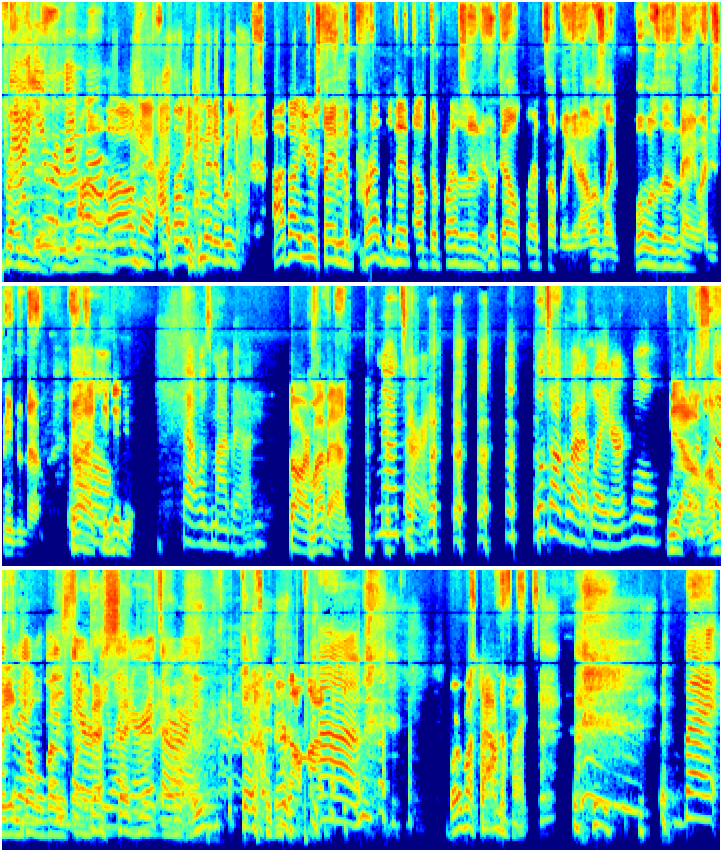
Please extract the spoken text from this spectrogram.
President you remember? Oh, oh, okay. I thought you meant it was. I thought you were saying the president of the President Hotel said something, and I was like, "What was his name?" I just need to know. Go ahead, Oh. continue. that was my bad. Sorry, my bad. No, it's all right. we'll talk about it later. We'll, Yeah, we'll I'll discuss be in it in, in therapy Best later. It's all right. Um, Where are my sound effects? but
